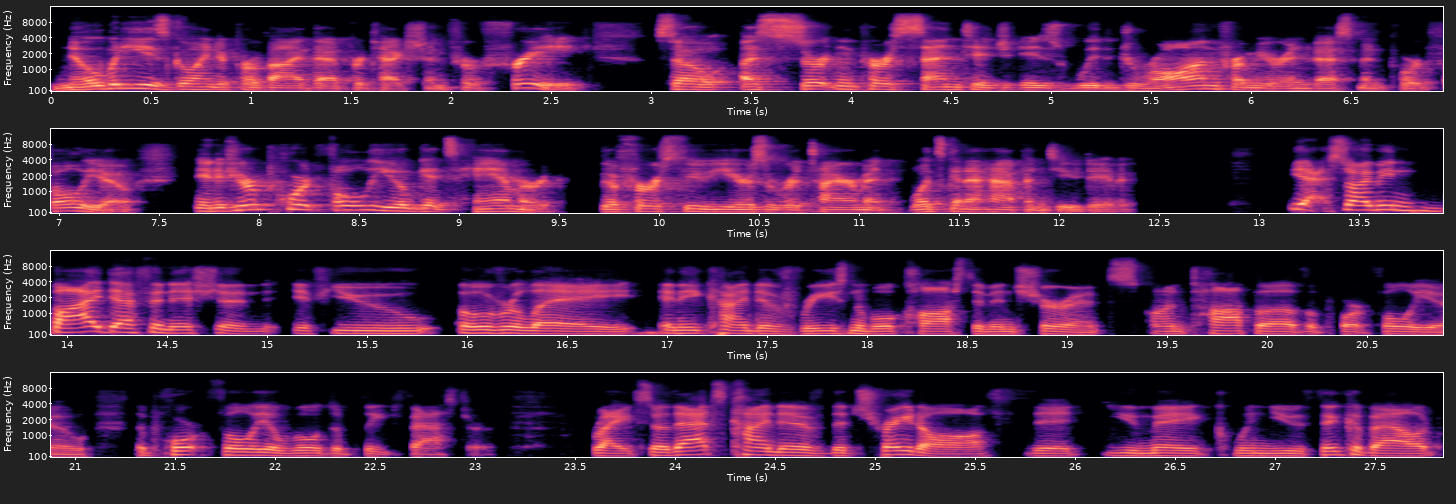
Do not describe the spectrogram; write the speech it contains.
Nobody is going to provide that protection for free. So a certain percentage is withdrawn from your investment portfolio. And if your portfolio gets hammered the first few years of retirement, what's going to happen to you, David? Yeah. So, I mean, by definition, if you overlay any kind of reasonable cost of insurance on top of a portfolio, the portfolio will deplete faster. Right. So, that's kind of the trade off that you make when you think about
